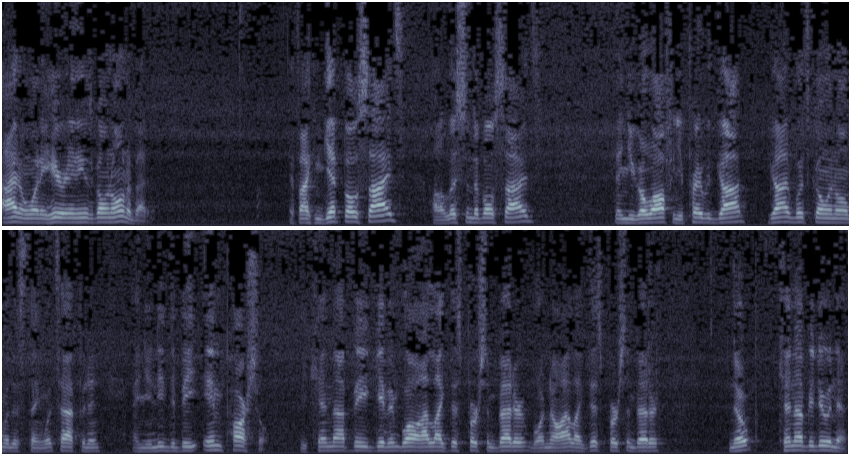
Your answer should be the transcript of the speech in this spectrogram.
I don't want to hear anything that's going on about it. If I can get both sides, I'll listen to both sides. Then you go off and you pray with God. God, what's going on with this thing? What's happening? And you need to be impartial. You cannot be given, well, I like this person better. Well, no, I like this person better. Nope. Cannot be doing that.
